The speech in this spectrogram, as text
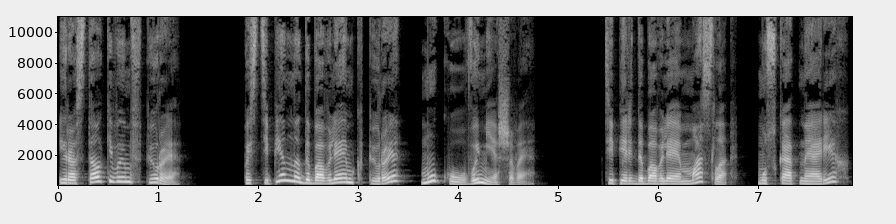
и расталкиваем в пюре. Постепенно добавляем к пюре муку, вымешивая. Теперь добавляем масло, мускатный орех,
